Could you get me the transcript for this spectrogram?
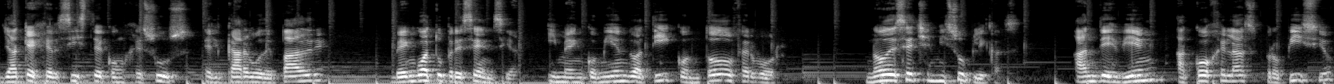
ya que ejerciste con Jesús el cargo de Padre, vengo a tu presencia y me encomiendo a ti con todo fervor. No deseches mis súplicas, antes bien acógelas propicio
